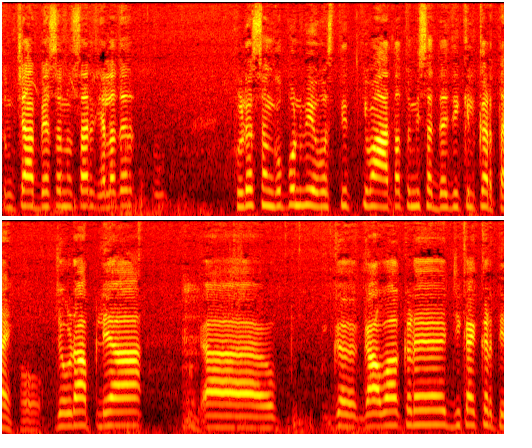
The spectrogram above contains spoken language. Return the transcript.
तुमच्या अभ्यासानुसार ह्याला जर पुढे संगोपन व्यवस्थित किंवा आता तुम्ही सध्या देखील करताय. हो. जेवढं आपल्या अं, ग- गावाकडे जी काय करते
